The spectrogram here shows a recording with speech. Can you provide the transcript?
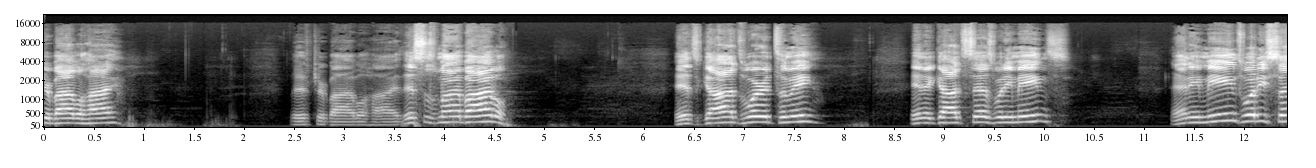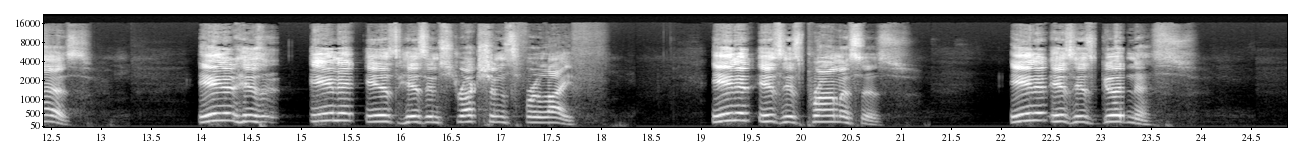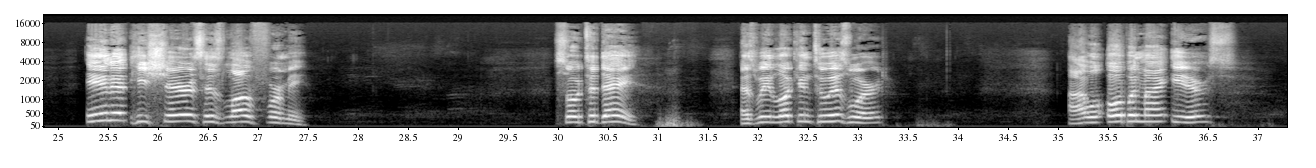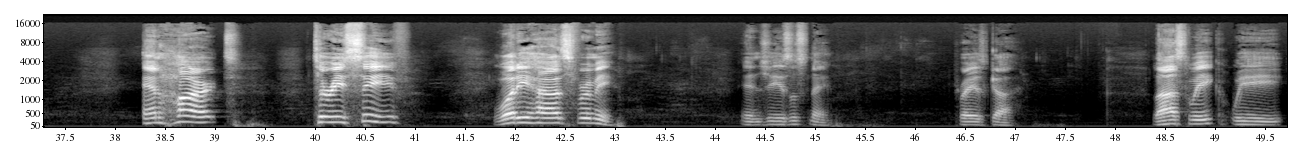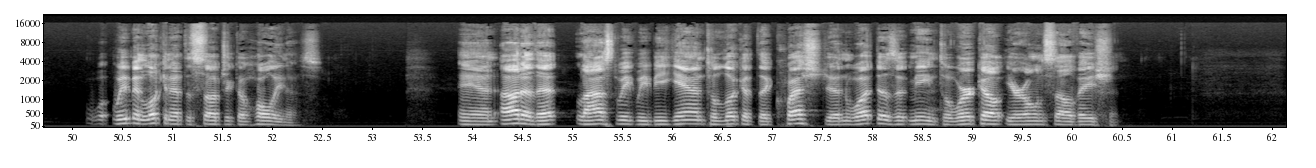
Your Bible high. Lift your Bible high. This is my Bible. It's God's word to me. In it, God says what he means, and he means what he says. In it, his, in it is his instructions for life. In it is his promises. In it is his goodness. In it, he shares his love for me. So today, as we look into his word, I will open my ears and heart to receive what he has for me. In Jesus' name. Praise God. Last week we we've been looking at the subject of holiness. And out of that, last week we began to look at the question what does it mean to work out your own salvation?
